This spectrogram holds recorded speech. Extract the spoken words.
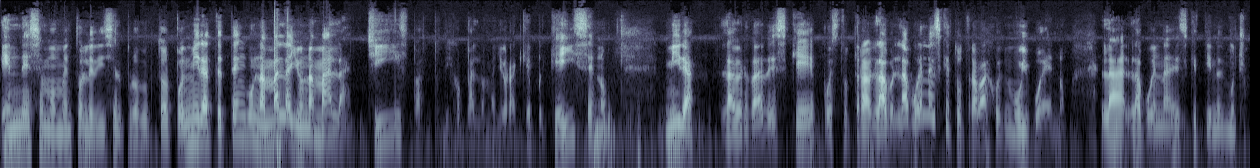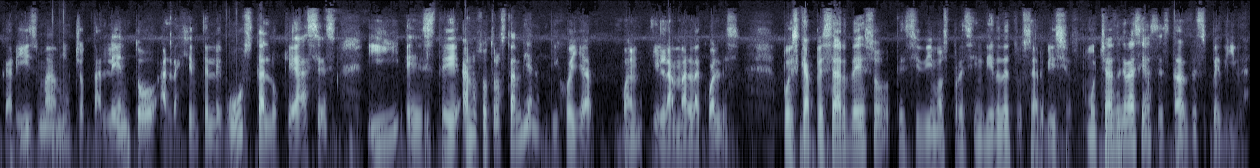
en ese momento le dice el productor, pues mira, te tengo una mala y una mala. Chispas, pues dijo Paloma Mayora, ¿qué, ¿qué hice, no? Mira, la verdad es que, pues, tu la, la, buena es que tu trabajo es muy bueno. La, la, buena es que tienes mucho carisma, mucho talento, a la gente le gusta lo que haces y este, a nosotros también, dijo ella. Bueno, ¿y la mala cuál es? Pues que a pesar de eso decidimos prescindir de tus servicios. Muchas gracias, estás despedida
